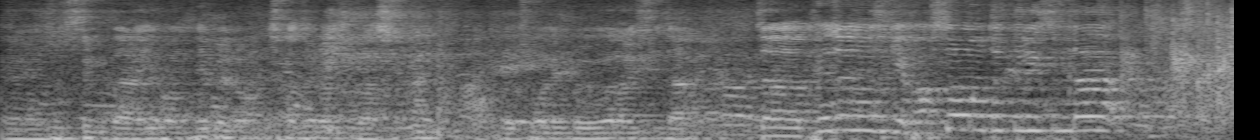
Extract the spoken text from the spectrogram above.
네, 좋습니다. 이번 패배로 좌절하지 마시고 앞으로 좋은 행보 응원하겠습니다. 자, 패자 선수께 박수 한번 부탁드리겠습니다.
